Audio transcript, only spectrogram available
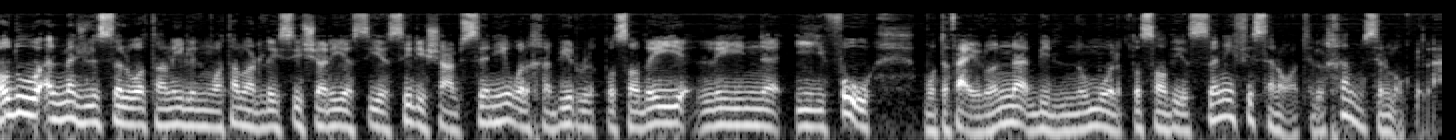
عضو المجلس الوطني للمؤتمر الاستشاري السياسي للشعب الصيني والخبير الاقتصادي لين إيفو متفائل بالنمو الاقتصادي الصيني في السنوات الخمس المقبلة.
